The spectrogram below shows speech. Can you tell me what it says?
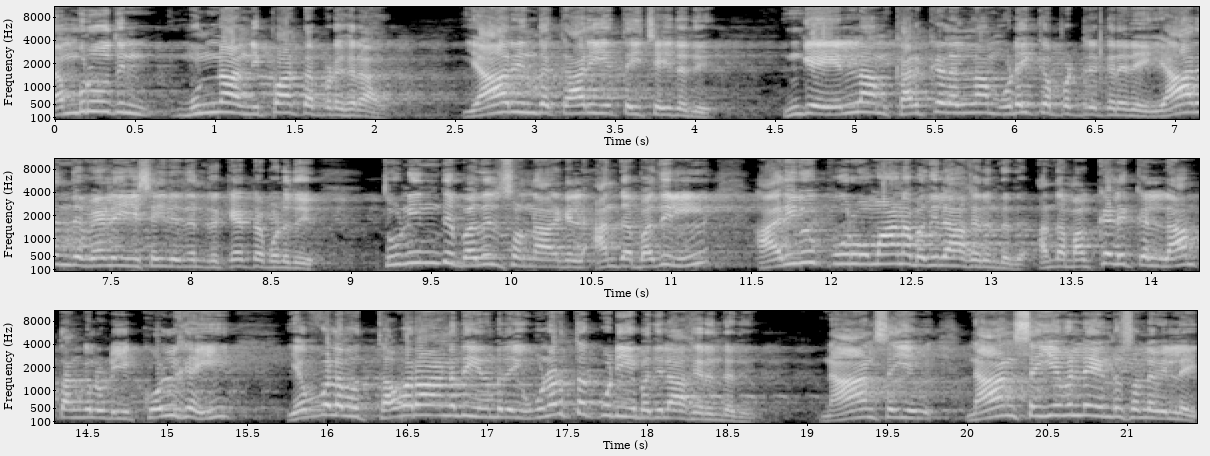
நம்ரூதின் முன்னால் நிப்பாட்டப்படுகிறார். யார் இந்த காரியத்தை செய்தது? இங்கே எல்லாம் கற்கள் எல்லாம் உடைக்கப்பட்டிருக்கிறதே. யார் இந்த வேலையை செய்தது என்று கேட்ட பொழுது துணிந்து பதில் சொன்னார்கள். அந்த பதில் அறிவுபூர்வமான பதிலாக இருந்தது. அந்த மக்களுக்கெல்லாம் தங்களுடைய கொள்கை எவ்வளவு தவறானது என்பதை உணர்த்தக்கூடிய பதிலாக இருந்தது. நான் செய்ய நான் செய்யவில்லை என்று சொல்லவில்லை.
